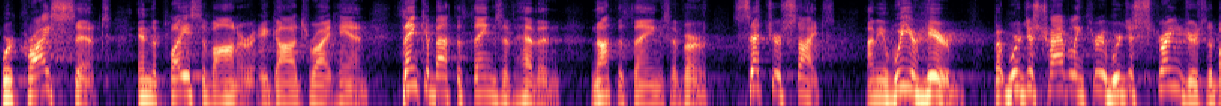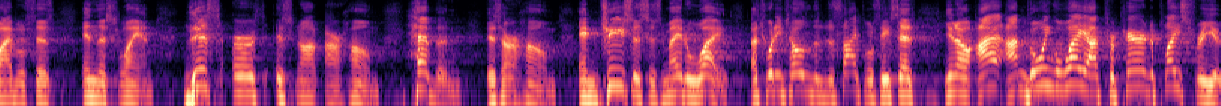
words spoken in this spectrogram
where Christ sits in the place of honor at God's right hand. Think about the things of heaven, not the things of earth. Set your sights. I mean, we are here, but we're just traveling through. We're just strangers, the Bible says, in this land. This earth is not our home. Heaven is our home. And Jesus has made a way. That's what he told the disciples. He says, You know, I, am going away. I've prepared a place for you.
